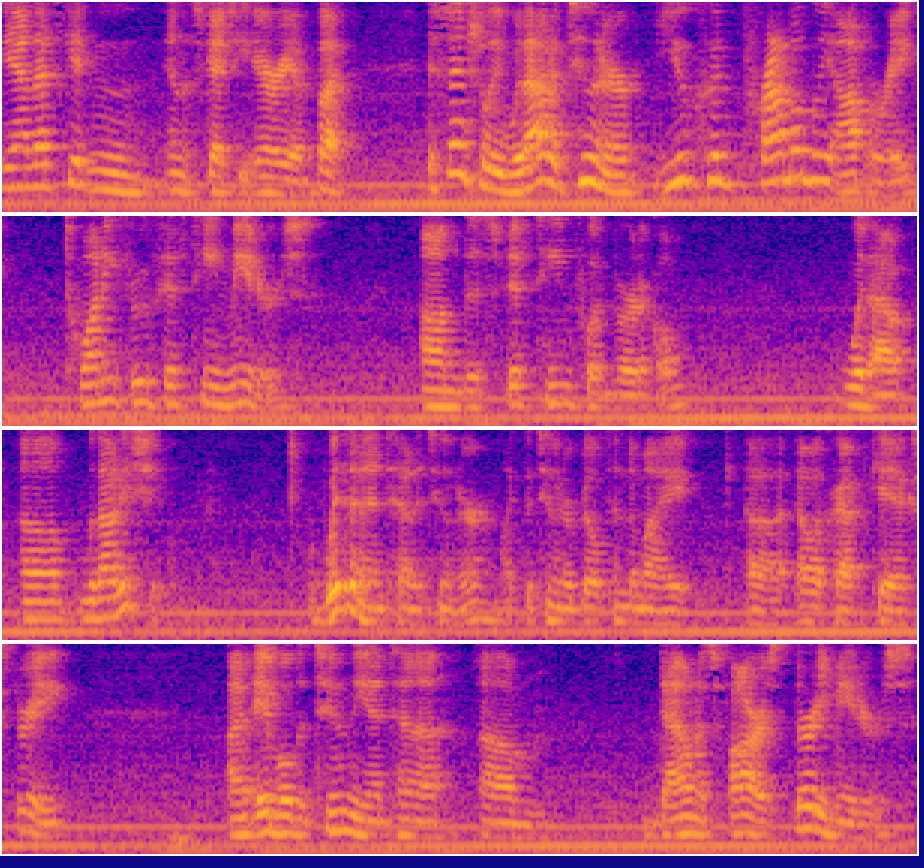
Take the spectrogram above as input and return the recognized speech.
yeah, that's getting in the sketchy area, but essentially, without a tuner, you could probably operate 20 through 15 meters on this 15 foot vertical without uh, without issue. With an antenna tuner, like the tuner built into my uh, Elecraft KX3, I'm able to tune the antenna um, down as far as 30 meters.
